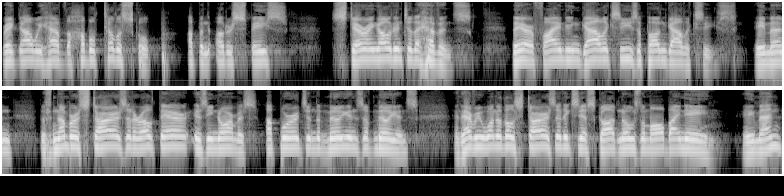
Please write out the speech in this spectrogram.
right now we have the Hubble telescope up in outer space, staring out into the heavens. They are finding galaxies upon galaxies. Amen. The number of stars that are out there is enormous, upwards in the millions of millions. And every one of those stars that exist, God knows them all by name. Amen.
